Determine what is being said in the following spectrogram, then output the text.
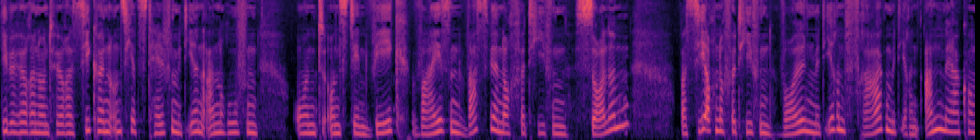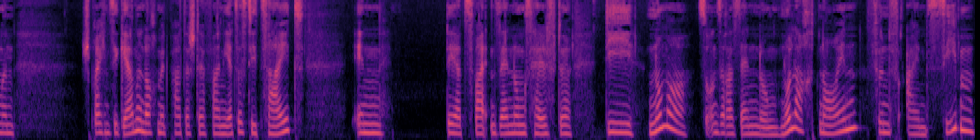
Liebe Hörerinnen und Hörer, Sie können uns jetzt helfen mit Ihren Anrufen und uns den Weg weisen, was wir noch vertiefen sollen was Sie auch noch vertiefen wollen mit Ihren Fragen, mit Ihren Anmerkungen, sprechen Sie gerne noch mit Pater Stefan. Jetzt ist die Zeit in der zweiten Sendungshälfte. Die Nummer zu unserer Sendung 089 517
